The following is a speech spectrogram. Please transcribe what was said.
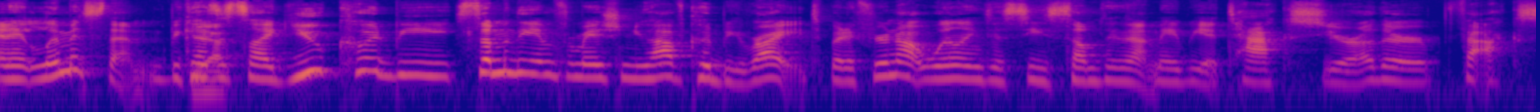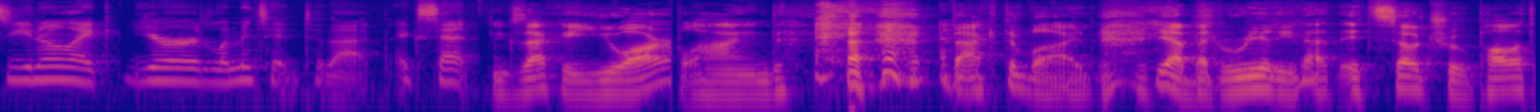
And it limits them because Yeah. it's like you could be some of the information you have could be right, but if you're not willing to see something that maybe attacks your other facts, you know, like you're limited to that extent. exactly. You are blind. Back to blind. Yeah but really that it's so true. Polit-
